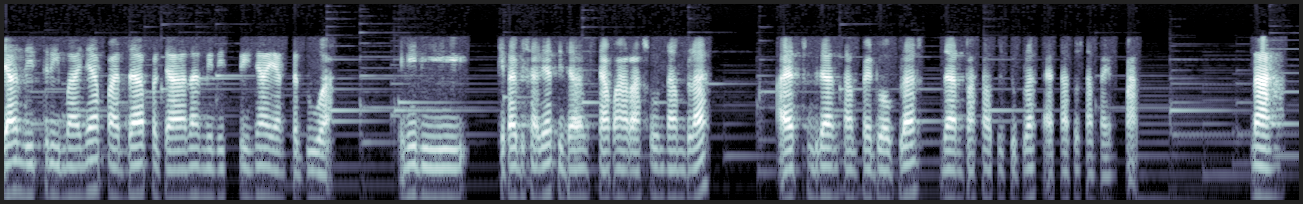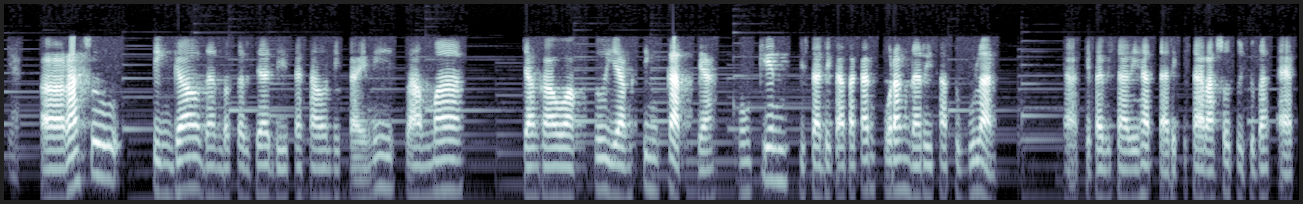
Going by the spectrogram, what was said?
yang diterimanya pada perjalanan ministrinya yang kedua. Ini di kita bisa lihat di dalam Kisah Rasul 16 ayat 9 sampai 12 dan pasal 17 ayat 1 sampai 4. Nah, ya. uh, Rasul tinggal dan bekerja di Tesalonika ini selama jangka waktu yang singkat ya, mungkin bisa dikatakan kurang dari satu bulan. Ya, kita bisa lihat dari kisah Rasul 17 ayat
